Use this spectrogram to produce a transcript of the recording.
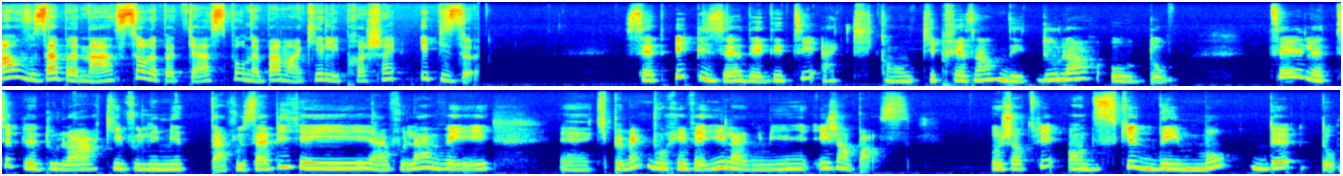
en vous abonnant sur le podcast pour ne pas manquer les prochains épisodes. Cet épisode est dédié à quiconque qui présente des douleurs au dos c'est le type de douleur qui vous limite à vous habiller, à vous laver, euh, qui peut même vous réveiller la nuit, et j'en passe. Aujourd'hui, on discute des maux de dos,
